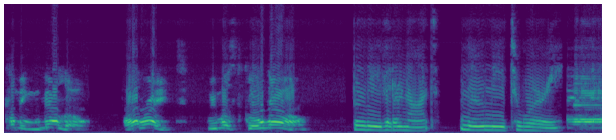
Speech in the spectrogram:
coming mellow. All right, we must go now. Believe it or not, no need to worry.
